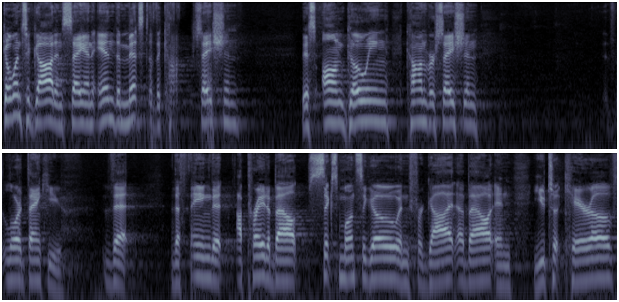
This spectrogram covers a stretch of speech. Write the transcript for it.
Going to God and saying, in the midst of the conversation, this ongoing conversation, Lord, thank you that the thing that I prayed about six months ago and forgot about and you took care of,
